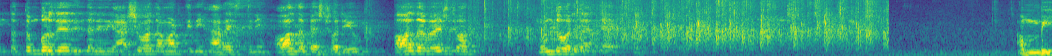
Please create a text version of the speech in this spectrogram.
ಅಂತ ತುಂಬ ಹೃದಯದಿಂದ ನಿನಗೆ ಆಶೀರ್ವಾದ ಮಾಡ್ತೀನಿ, ಹಾರೈಸ್ತೀನಿ. All the best for you all the best for ಮುಂದುವರಿದ ಅಧ್ಯಾಯ ಅಂಬಿ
